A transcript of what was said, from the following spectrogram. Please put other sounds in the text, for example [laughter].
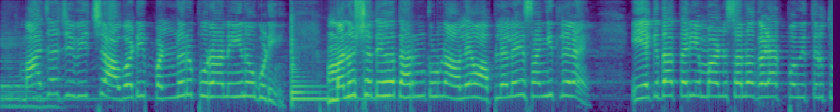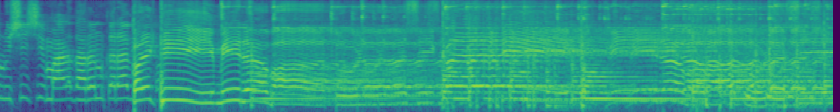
माझ्या जीवीची आवडी पंढरपुराने नगुडी मनुष्य देह धारण करून आल्यावर आपल्यालाही सांगितलेलं आहे. एकदा तरी माणसानं गळ्यात पवित्र तुळशीची माळ धारण करावी. कलठी मिरवा तुळशी मिरवा तुळशी.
